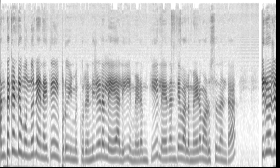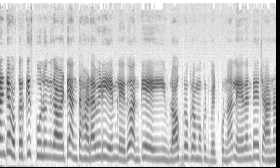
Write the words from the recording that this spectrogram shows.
అంతకంటే ముందు నేనైతే ఇప్పుడు ఈమెకు రెండు జడలు వేయాలి ఈ మేడంకి. లేదంటే వాళ్ళ మేడం అడుస్తుందంట ఈరోజు అంటే ఒక్కరికి స్కూల్ ఉంది కాబట్టి అంత హడావిడి ఏం లేదు. అందుకే ఈ వ్లాగ్ ప్రోగ్రామ్ ఒకటి పెట్టుకున్నా. లేదంటే చాలా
